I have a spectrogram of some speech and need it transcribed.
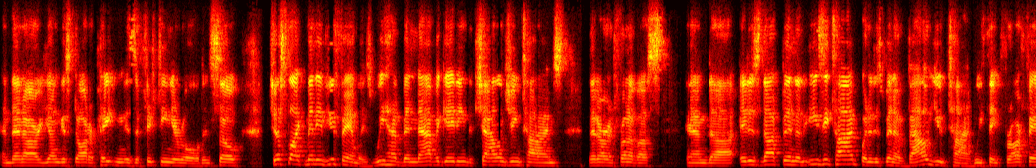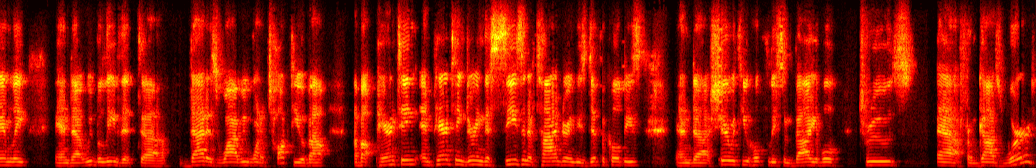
and then our youngest daughter Peyton is a 15-year-old. And so, just like many of you families, we have been navigating the challenging times that are in front of us and uh, it has not been an easy time, but it has been a valued time, we think, for our family. And uh, we believe that uh, that is why we want to talk to you about about parenting and parenting during this season of time, during these difficulties, and uh, share with you hopefully some valuable truths uh, from God's Word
